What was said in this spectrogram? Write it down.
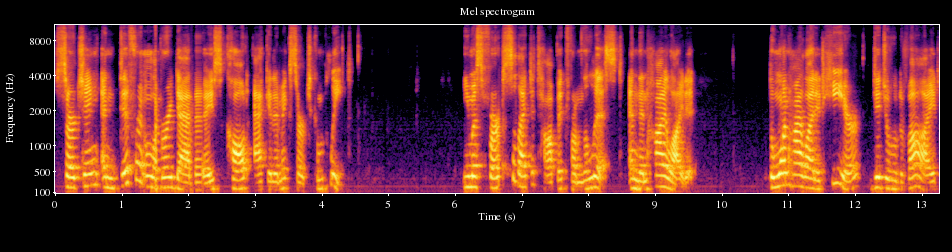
searching a different library database called Academic Search Complete. You must first select a topic from the list and then highlight it. The one highlighted here, Digital Divide,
